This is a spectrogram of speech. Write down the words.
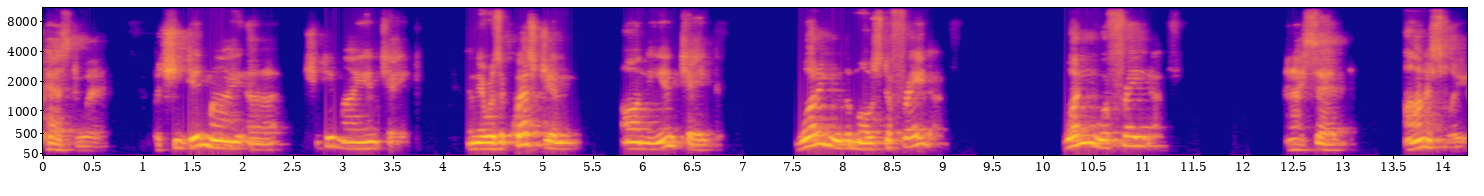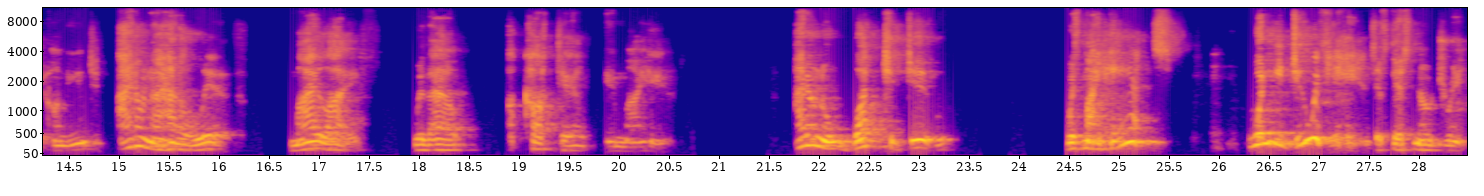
passed away, but she did my uh, she did my intake, and there was a question on the intake: What are you the most afraid of? What are you afraid of? And I said, honestly, on the intake, I don't know how to live my life without a cocktail in my hand. I don't know what to do with my hands. What do you do with your hands if there's no drink?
